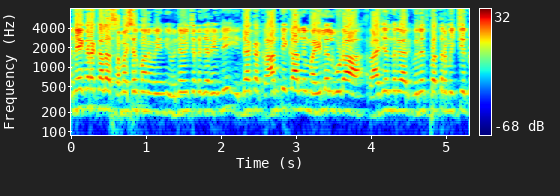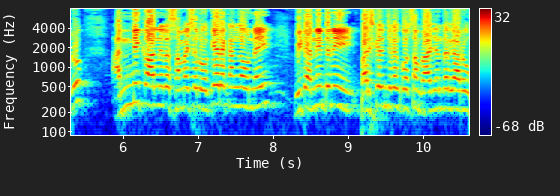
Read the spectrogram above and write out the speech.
అనేక రకాల సమస్యలు మనం విన్నవించడం జరిగింది. ఇందాక క్రాంతి కాలనీ మహిళలు కూడా రాజేందర్ గారికి వినతి పత్రం ఇచ్చిండ్రు. అన్ని కాలనీల సమస్యలు ఒకే రకంగా ఉన్నాయి. వీటన్నింటినీ పరిష్కరించడం కోసం రాజేందర్ గారు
